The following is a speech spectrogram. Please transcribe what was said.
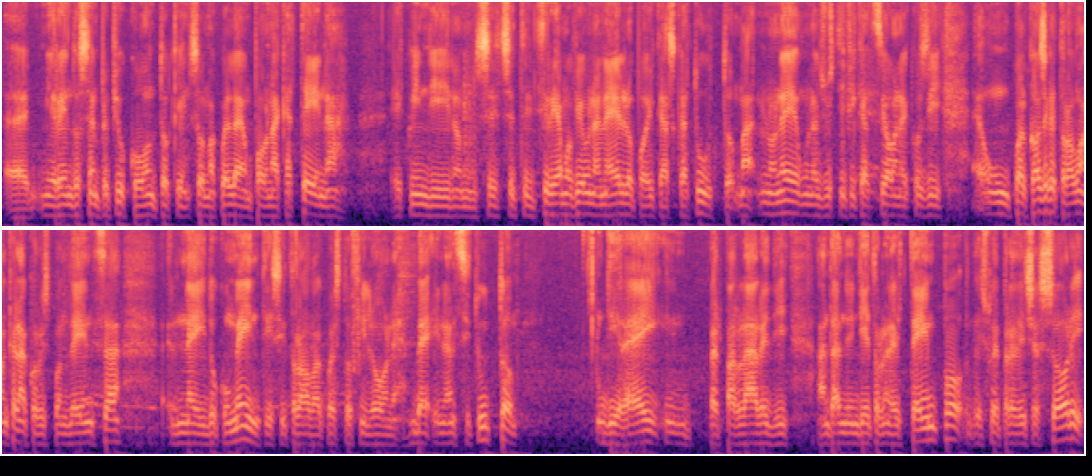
eh, mi rendo sempre più conto che insomma quella è un po' una catena e quindi non, se, se, tiriamo via un anello poi casca tutto, ma non è una giustificazione così, è un qualcosa che trovo anche nella corrispondenza, nei documenti si trova questo filone. Beh, innanzitutto direi, per parlare di andando indietro nel tempo, dei suoi predecessori,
